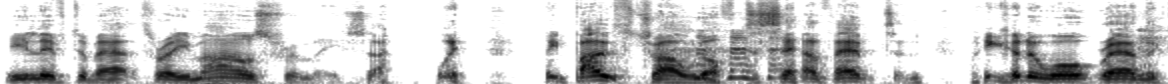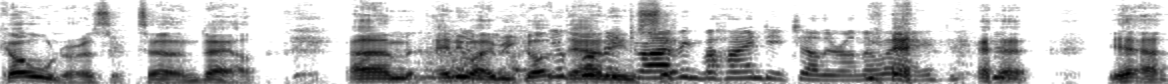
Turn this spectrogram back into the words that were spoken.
he lived about three miles from me. So we, we both trolled off to Southampton. We could have walked round the corner, as it turned out. Um, anyway, we got You're down probably in. Sa- driving behind each other on the way. yeah,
